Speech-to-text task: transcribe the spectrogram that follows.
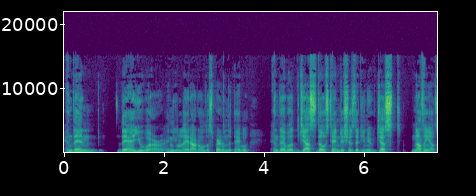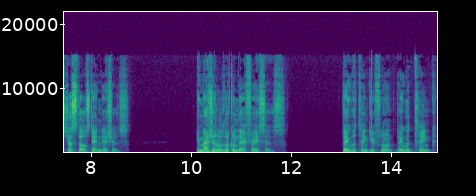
and then there you were, and you laid out all the spread on the table, and there were just those 10 dishes that you knew, just nothing else, just those 10 dishes. Imagine the look on their faces. They would think you're fluent. They would think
